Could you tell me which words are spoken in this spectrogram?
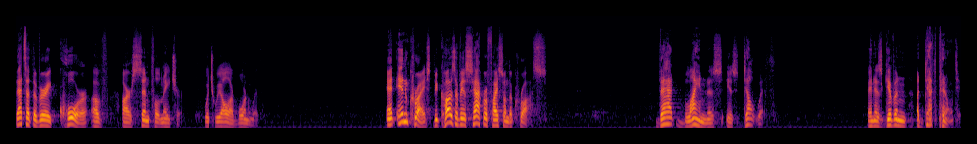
That's at the very core of our sinful nature, which we all are born with. And in Christ, because of his sacrifice on the cross, that blindness is dealt with and is given a death penalty.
